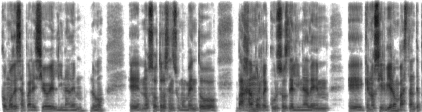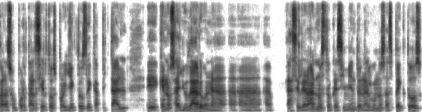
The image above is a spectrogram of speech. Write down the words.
cómo desapareció el INADEM, ¿no? nosotros en su momento bajamos recursos del INADEM eh, que nos sirvieron bastante para soportar ciertos proyectos de capital eh, que nos ayudaron a, acelerar nuestro crecimiento en algunos aspectos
